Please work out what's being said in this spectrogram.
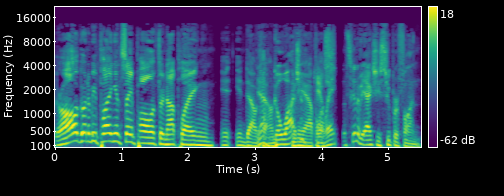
They're all going to be playing in St. Paul if they're not playing in, in downtown. Yeah, go watch him. Minneapolis. It's going to be actually super fun.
